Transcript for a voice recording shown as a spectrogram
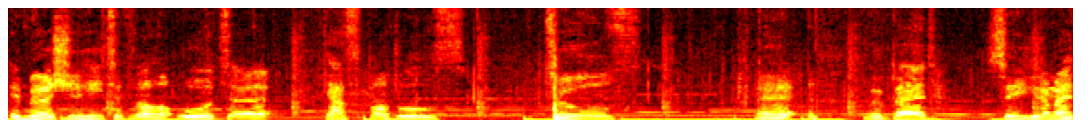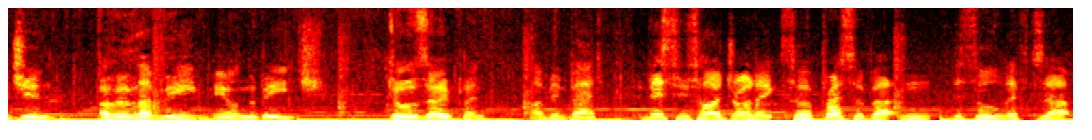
immersion heater for the hot water, gas bottles, tools, uh, my bed, so you can imagine a lovely evening on the beach, doors open, I'm in bed. This is hydraulic, so I press a button, this all lifts up,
